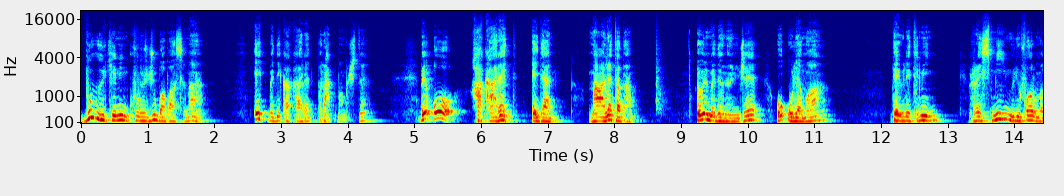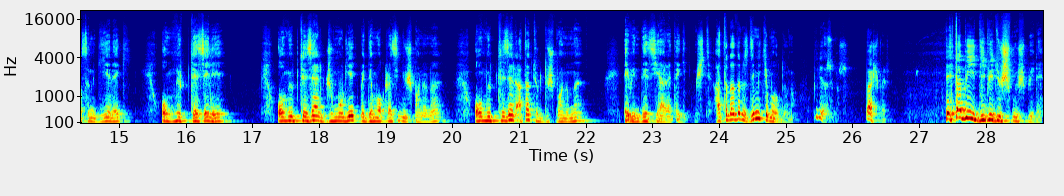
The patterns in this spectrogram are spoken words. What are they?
bu ülkenin kurucu babasına etmedik hakaret bırakmamıştı. Ve o hakaret eden nalet adam ölmeden önce o ulema devletimin resmi üniformasını giyerek o müptezeli, o müptezel cumhuriyet ve demokrasi düşmanını, o müptezel Atatürk düşmanını evinde ziyarete gitmişti. Hatırladınız değil mi kim olduğunu? Biliyorsunuz. Boş. E tabii dibi düşmüş biri.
